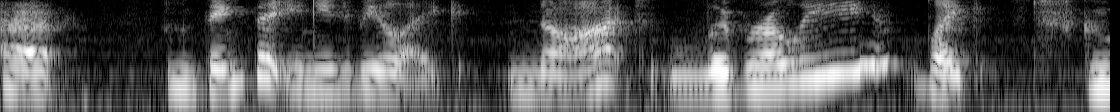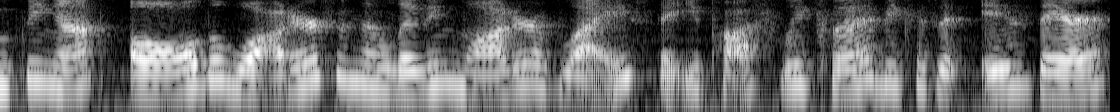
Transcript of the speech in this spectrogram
Uh think that you need to be like not liberally like scooping up all the water from the living water of life that you possibly could because it is there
